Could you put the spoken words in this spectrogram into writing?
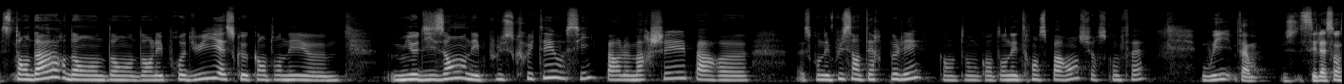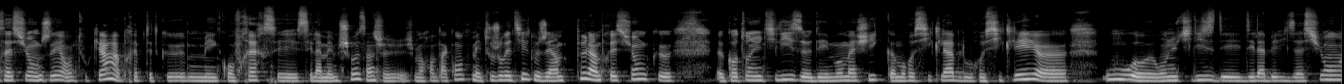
standard dans, dans, dans, les produits? Est-ce que quand on est mieux disant, on est plus scruté aussi par le marché, par euh, est-ce qu'on est plus interpellé quand on, quand on est transparent sur ce qu'on fait? Oui, enfin, c'est la sensation que j'ai en tout cas. Après, peut-être que mes confrères, c'est la même chose, hein, je ne me rends pas compte. Mais toujours est-il que j'ai un peu l'impression que euh, quand on utilise des mots magiques comme recyclable ou recyclé, euh, ou on utilise des, des labellisations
